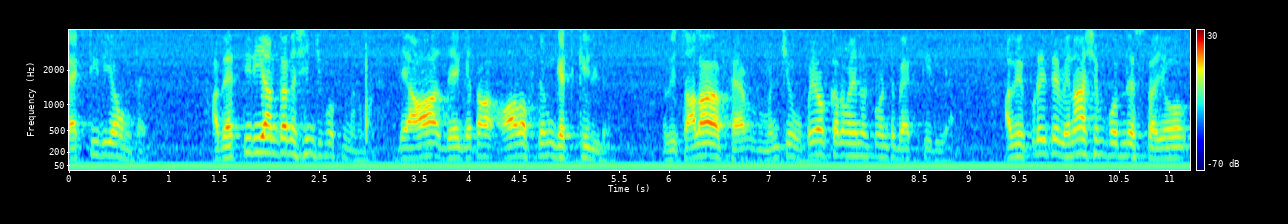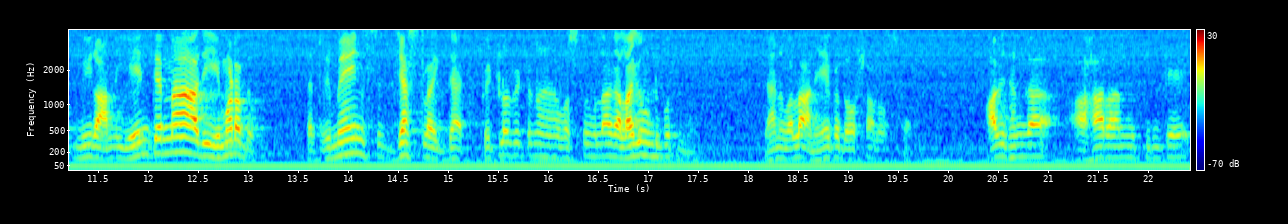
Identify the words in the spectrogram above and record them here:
బ్యాక్టీరియా ఉంటాయి. ఆ బ్యాక్టీరియా అంతా నశించిపోతుంది అనమాట they all they get all of them get killed. అవి చాలా ఫే మంచి ఉపయోగకరమైనటువంటి బ్యాక్టీరియా. అవి ఎప్పుడైతే వినాశం పొందేస్తాయో మీరు ఏం తిన్నా అది ఇమడదు. That remains just like that పెట్లో పెట్టిన వస్తువులాగా అలాగే ఉండిపోతుంది. దానివల్ల అనేక దోషాలు వస్తాయి. ఆ విధంగా ఆహారాన్ని తింటే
